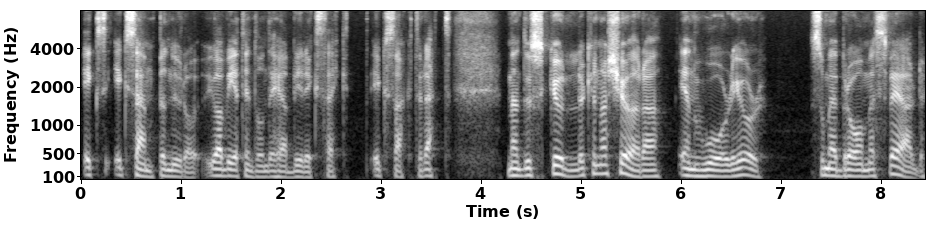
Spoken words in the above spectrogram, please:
ex exempel nu då, jag vet inte om det här blir exakt, exakt rätt, men du skulle kunna köra en warrior som är bra med svärd,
